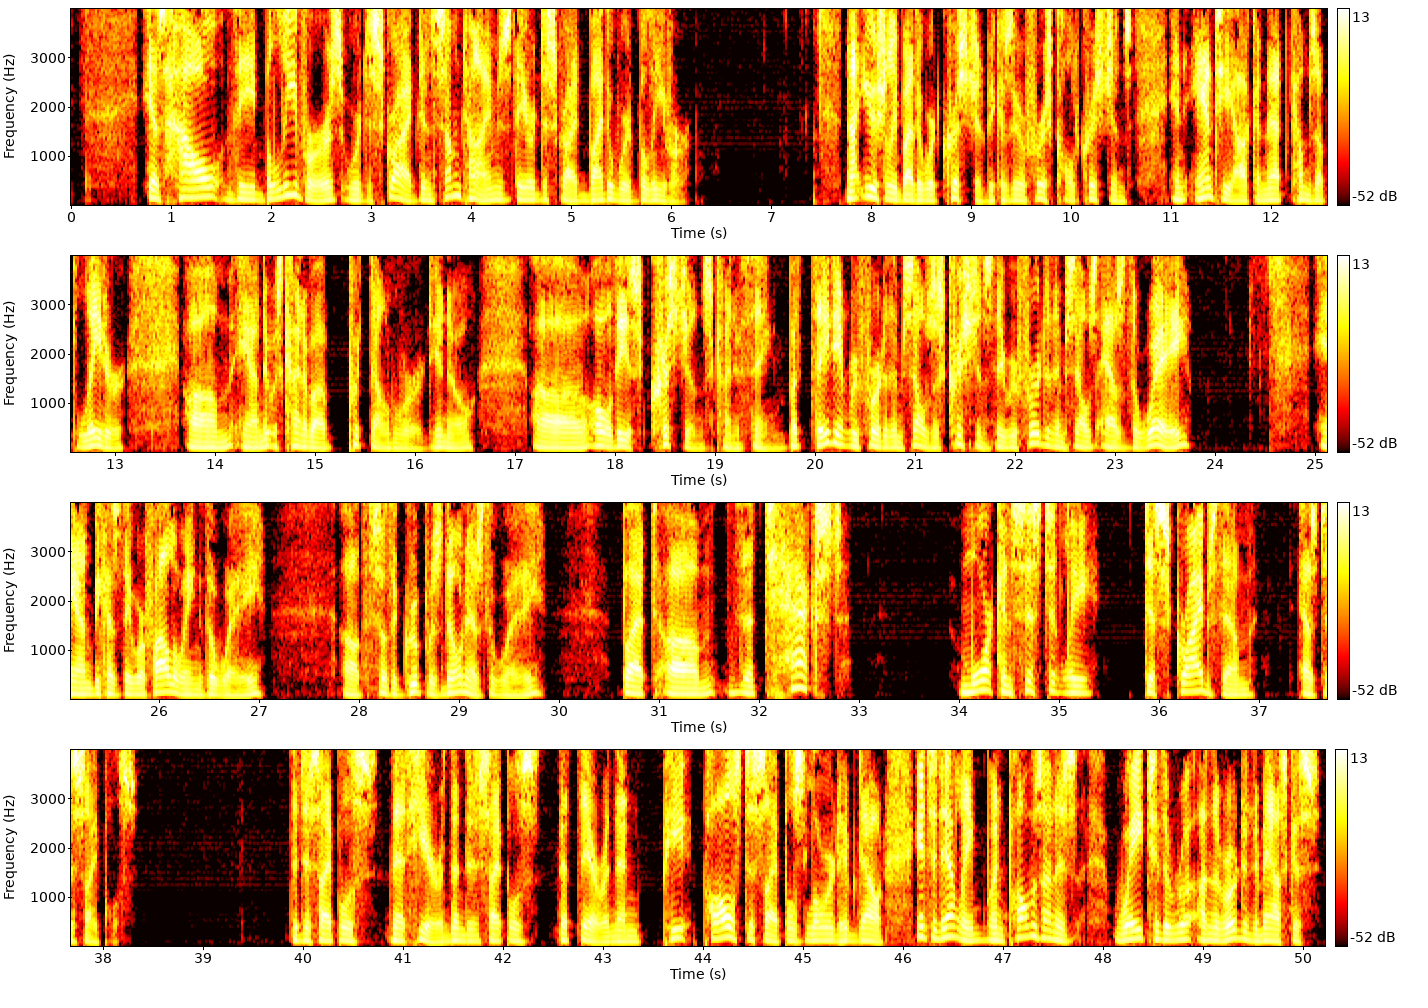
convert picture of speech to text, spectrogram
is how the believers were described, and sometimes they are described by the word believer. Not usually by the word Christian, because they were first called Christians in Antioch, and that comes up later. Um, and it was kind of a put down word, you know uh, oh, these Christians kind of thing. But they didn't refer to themselves as Christians. They referred to themselves as the way. And because they were following the way, uh, so the group was known as the way. But um, the text more consistently describes them as disciples. The disciples met here, and then the disciples met there, and then P- Paul's disciples lowered him down. Incidentally, when Paul was on his way to the ro- on the road to Damascus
